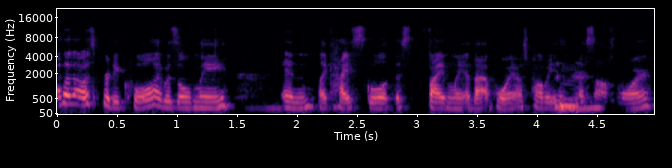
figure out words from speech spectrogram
I thought that was pretty cool. I was only in like high school at this, finally at that point, I was probably mm-hmm. a sophomore.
